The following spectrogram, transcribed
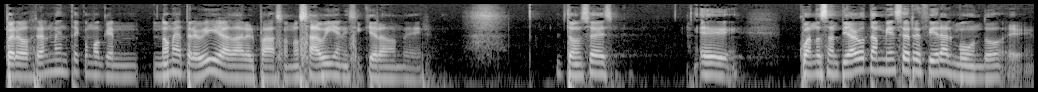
pero realmente como que no me atrevía a dar el paso, no sabía ni siquiera dónde ir. Entonces, eh, cuando Santiago también se refiere al mundo, eh,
